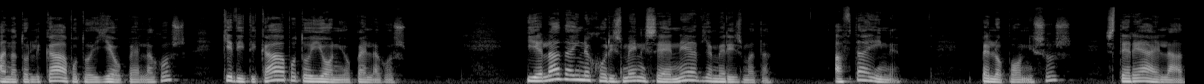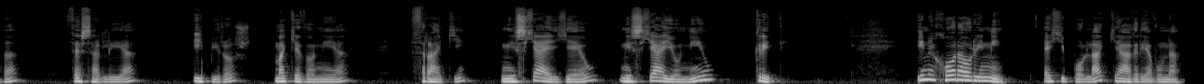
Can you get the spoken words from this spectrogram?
ανατολικά από το Αιγαίο Πέλαγος και δυτικά από το Ιόνιο Πέλαγος. Η Ελλάδα είναι χωρισμένη σε εννέα διαμερίσματα. Αυτά είναι Πελοπόννησος, Στερεά Ελλάδα, Θεσσαλία, Ήπειρος, Μακεδονία, Θράκη, νησιά Αιγαίου, νησιά Ιωνίου, Κρήτη. Είναι χώρα ορεινή, έχει πολλά και άγρια βουνά.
